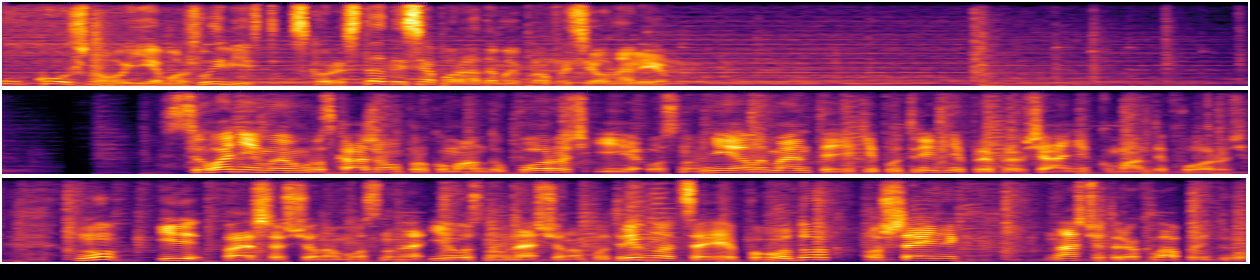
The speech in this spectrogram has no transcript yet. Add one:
у кожного є можливість скористатися порадами професіоналів. Сьогодні ми вам розкажемо про команду поруч і основні елементи, які потрібні при привчанні команди поруч. Ну і перше, що нам основне, і основне, що нам потрібно, це є поводок, ошейник, наш чотирьохлапий друг.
